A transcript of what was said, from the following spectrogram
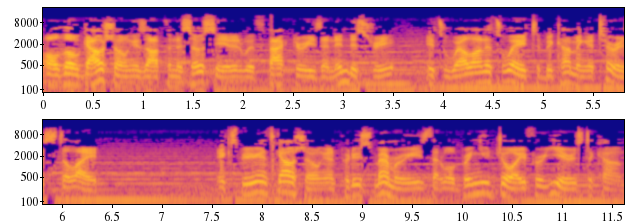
Although Kaohsiung is often associated with factories and industry, it's well on its way to becoming a tourist delight. Experience Kaohsiung and produce memories that will bring you joy for years to come.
